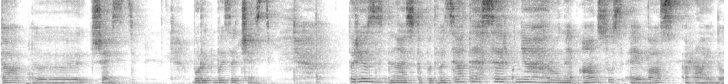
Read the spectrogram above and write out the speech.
та е, честь. Боротьби за честь. Період з 11 по 20 серпня руни Ансус Ейвас Райдо.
